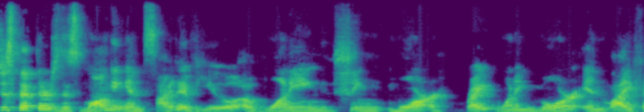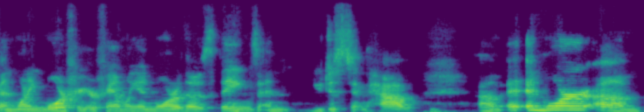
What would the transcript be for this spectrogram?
just that there's this longing inside of you of wanting thing more right wanting more in life and wanting more for your family and more of those things and you just didn't have um, a- and, more um,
